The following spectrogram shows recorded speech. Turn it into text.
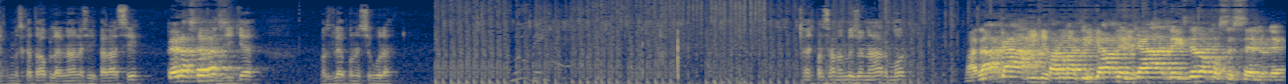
Έχουμε σκατά όπλα, ένας έχει περάσει. Πέρασε Ένας ένας. βγήκε. Μας βλέπουν σίγουρα. Έσπασα νομίζω ένα armor. Μαλάκα, Φύγε, πραγματικά φύγε, φύγε. παιδιά δεν ξέρω πώς σε στέλνουνε.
